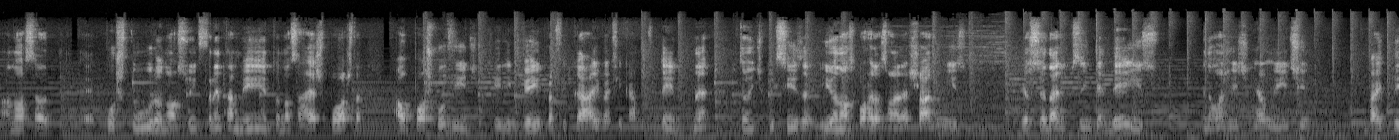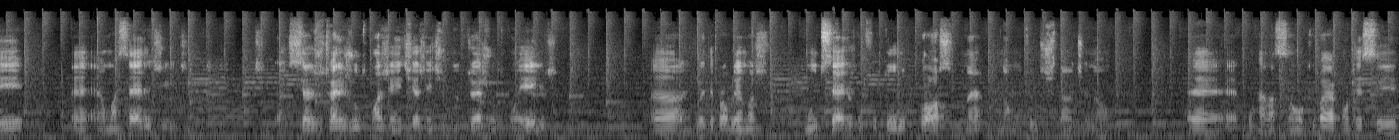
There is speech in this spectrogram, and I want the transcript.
a nossa é, postura, o nosso enfrentamento, a nossa resposta ao pós-Covid, que ele veio para ficar e vai ficar muito tempo, né? Então a gente precisa, e a nossa ela é chave nisso, e a sociedade precisa entender isso, senão a gente realmente vai ter é, é uma série de, de, de, de- Se eles estiverem junto com a gente e a gente não estiver junto com eles, ah, a gente vai ter problemas muito sérios no futuro próximo, né? Não muito distante, não, é, com relação ao que vai acontecer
